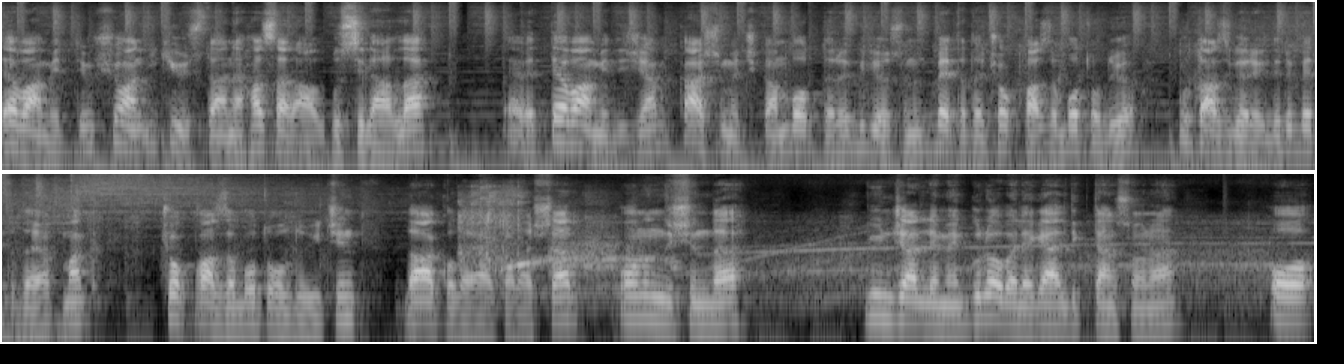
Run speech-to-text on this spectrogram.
devam ettim. Şu an 200 tane hasar aldı bu silahla. Evet devam edeceğim. Karşıma çıkan botları biliyorsunuz beta'da çok fazla bot oluyor. Bu tarz görevleri beta'da yapmak çok fazla bot olduğu için daha kolay arkadaşlar. Onun dışında güncelleme globale geldikten sonra o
